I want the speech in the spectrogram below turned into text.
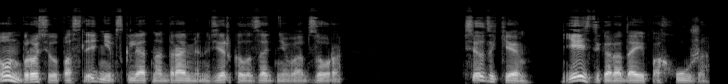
Он бросил последний взгляд на Драмен в зеркало заднего обзора. Все-таки есть города и похуже.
